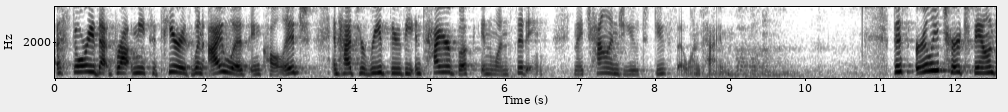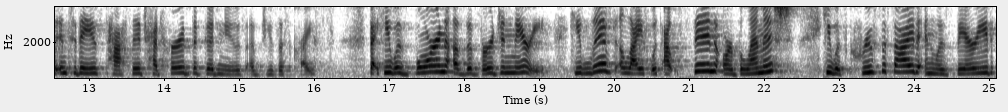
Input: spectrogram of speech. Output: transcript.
a story that brought me to tears when I was in college and had to read through the entire book in one sitting. And I challenge you to do so one time. This early church found in today's passage had heard the good news of Jesus Christ that he was born of the Virgin Mary. He lived a life without sin or blemish. He was crucified and was buried,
